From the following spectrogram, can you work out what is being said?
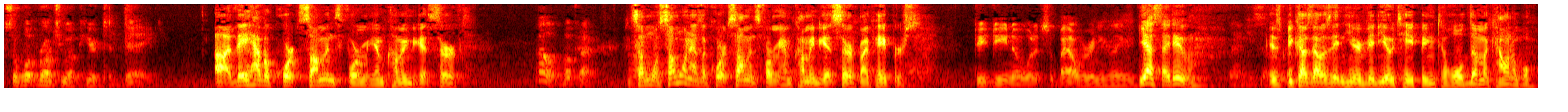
So what brought you up here today? Uh, they have a court summons for me. I'm coming to get served. Oh, okay. Someone, someone has a court summons for me. I'm coming to get served my papers. Do, do you know what it's about or anything? Yes, I do. It's because I was in here videotaping to hold them accountable.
